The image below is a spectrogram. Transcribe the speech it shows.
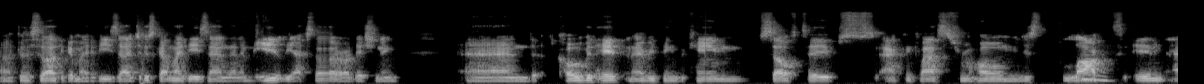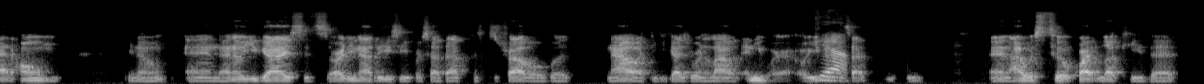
uh, because I still had to get my visa. I just got my visa and then immediately I started auditioning. And COVID hit and everything became self tapes, acting classes from home, just locked mm. in at home, you know. And I know you guys, it's already not easy for South Africans to travel, but now I think you guys weren't allowed anywhere or even Yeah. outside. and I was still quite lucky that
